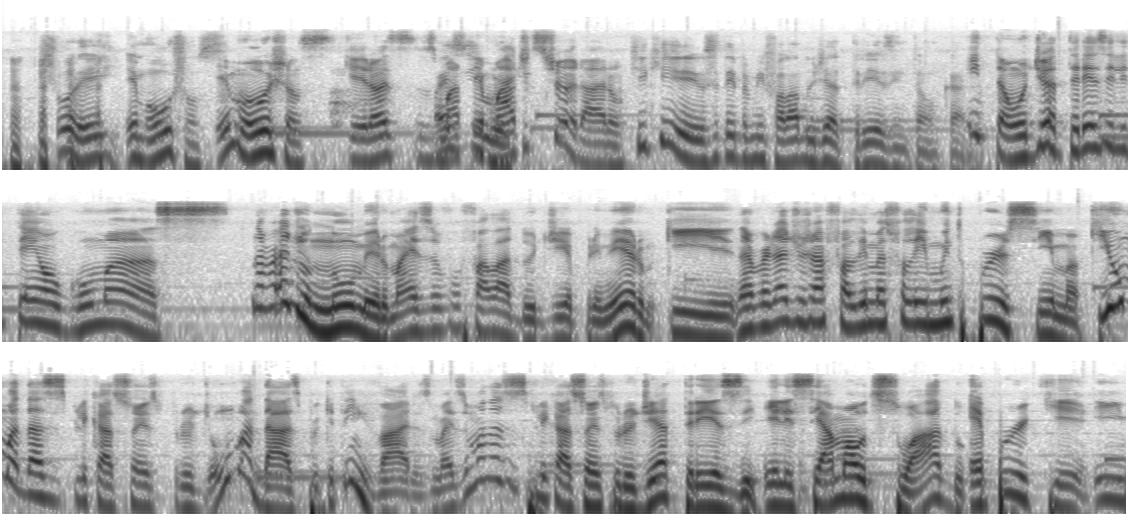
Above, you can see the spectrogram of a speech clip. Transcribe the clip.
chorei. Emotions. O Emotions. Queiroz, os Mas, matemáticos choraram. que, que você tem pra me falar do dia 13, então, cara? Então, o dia 13 ele tem algumas. Na verdade, o número, mas eu vou falar do dia primeiro. Que na verdade eu já falei, mas falei muito por cima. Que uma das explicações pro dia. Uma das, porque tem vários, mas uma das explicações pro dia 13 ele ser amaldiçoado é porque em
